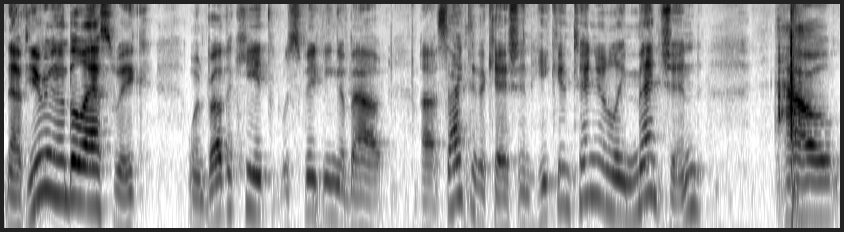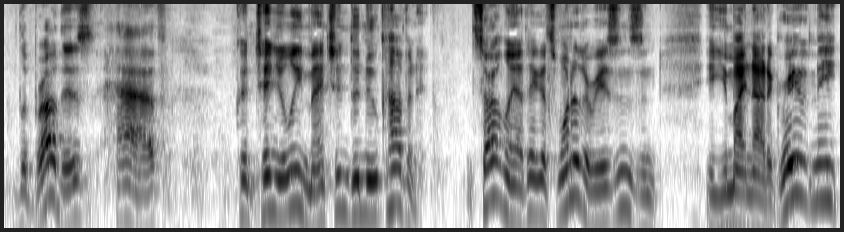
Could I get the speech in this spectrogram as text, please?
Now, if you remember last week when Brother Keith was speaking about uh, sanctification, he continually mentioned how the brothers have continually mentioned the new covenant. And certainly, I think it's one of the reasons, and you might not agree with me,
